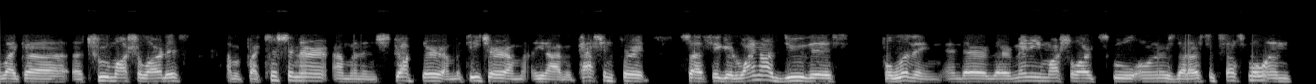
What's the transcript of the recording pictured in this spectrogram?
like a, a, true martial artist. I'm a practitioner. I'm an instructor. I'm a teacher. I'm you know I have a passion for it. So I figured why not do this for living? And there there are many martial arts school owners that are successful, and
